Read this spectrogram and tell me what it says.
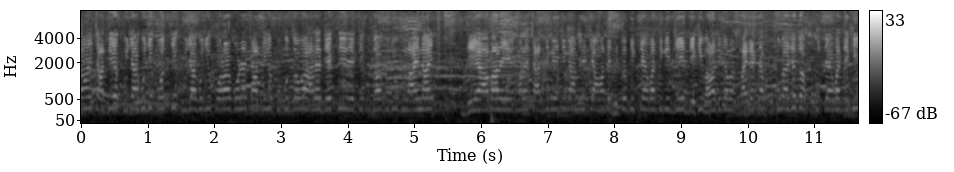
আমরা খুঁজাখুঁজি করছি। খুঁজাখুঁজি করার পরে চারদিকে পুকুর দেবো আরে দেখছি দেখছি কোথাও কিছু নাই নাই। দিয়ে আবার এই মানে চারদিকে এইদিকে আমি দেখছি আমাদের ভিতর দিক থেকে একবার দিকে যেয়ে দেখি ভালো দিকে আমার সাইডে একটা পুকুর আছে তো পুকুরটা একবার দেখি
